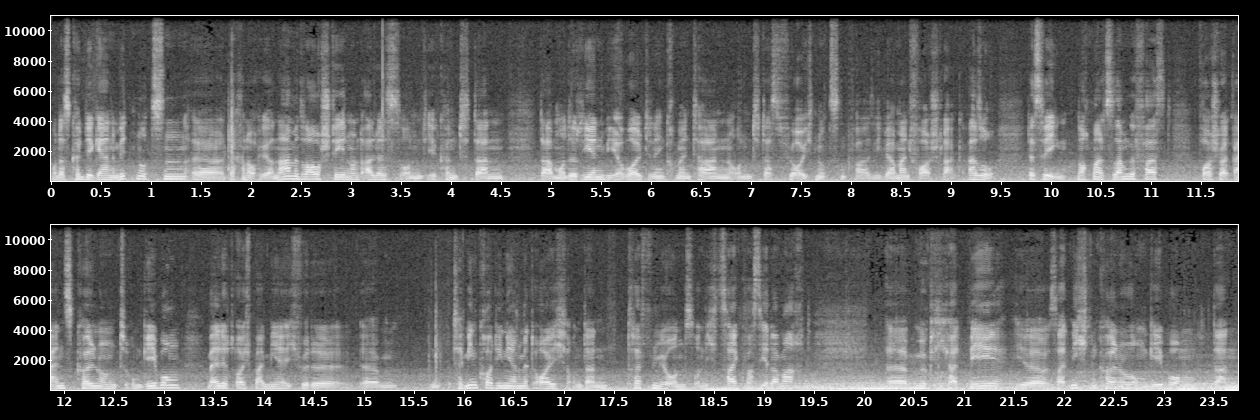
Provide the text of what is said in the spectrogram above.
und das könnt ihr gerne mitnutzen. Äh, da kann auch euer Name draufstehen und alles und ihr könnt dann da moderieren, wie ihr wollt in den Kommentaren und das für euch nutzen quasi. Wir haben einen Vorschlag. Also deswegen nochmal zusammengefasst, Vorschlag 1, Köln und Umgebung, meldet euch bei mir. Ich würde ähm, einen Termin koordinieren mit euch und dann treffen wir uns und ich zeige, was ihr da macht. Äh, Möglichkeit B, ihr seid nicht in Köln oder Umgebung, dann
